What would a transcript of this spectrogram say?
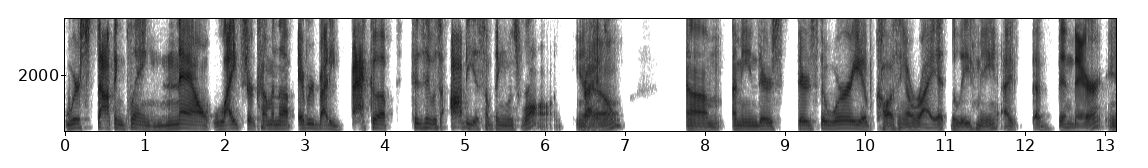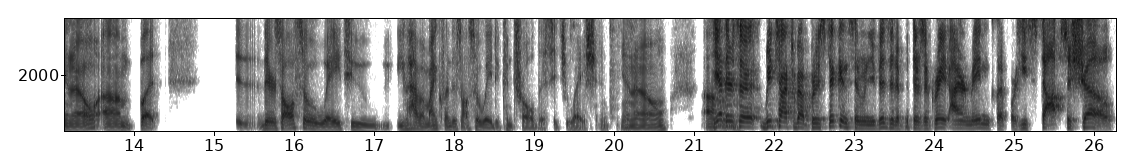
we're stopping playing now lights are coming up everybody back up because it was obvious something was wrong you right. know um, I mean, there's there's the worry of causing a riot. Believe me, I, have been there, you know. Um, but uh, there's also a way to you have a microphone. There's also a way to control the situation, you know. Um, yeah, there's a. We talked about Bruce Dickinson when you visited, but there's a great Iron Maiden clip where he stops a show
